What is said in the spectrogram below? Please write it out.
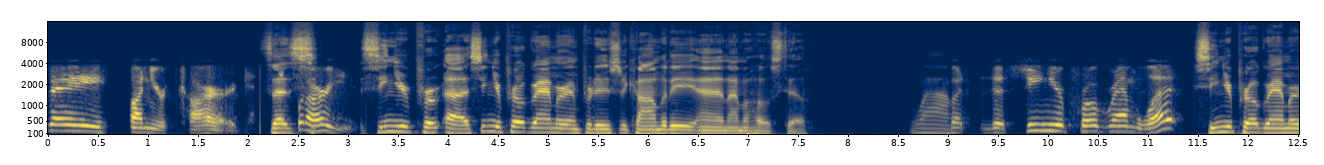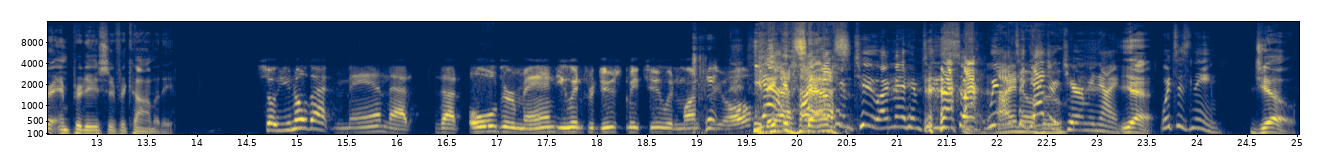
say on your card? Says Like, what are you? Senior pro, uh, senior programmer and producer comedy, and I'm a host too. Wow. But the senior program, what? Senior programmer and producer for comedy. So you know that man, that that older man you introduced me to in Montreal? yeah, make I met him too. I met him too. He's So we were together, who. Jeremy and I. Yeah. What's his name? Joe.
